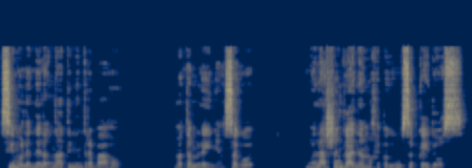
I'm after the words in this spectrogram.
Simulan na lang natin ang trabaho. Matamlay niyang sagot. Wala siyang ganang makipag-usap kay Dos.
